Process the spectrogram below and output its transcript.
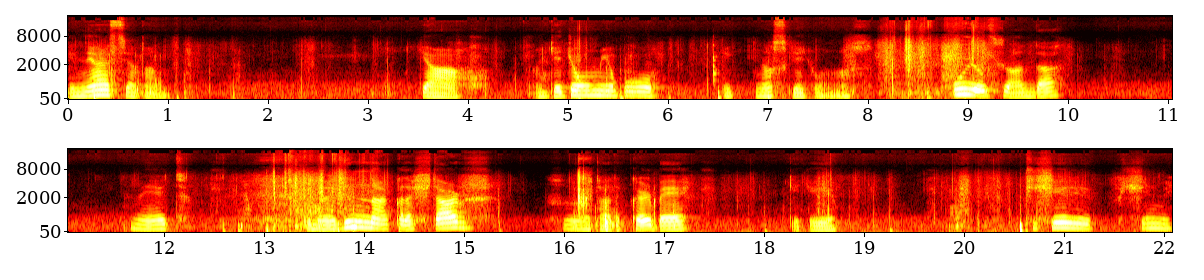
Ya neresi yatağımız? Ya gece olmuyor bu. E, Nasıl gece olmaz? Uyuyoruz şu anda. Evet. Günaydın arkadaşlar. Yatağı da kır be. Geceyi. Pişir, pişir mi?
